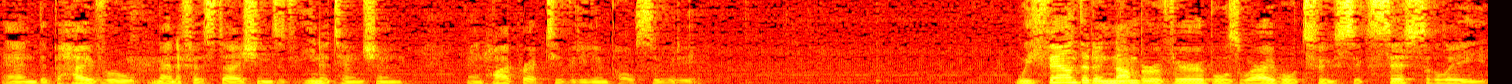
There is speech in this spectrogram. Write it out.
and the behavioural manifestations of inattention and hyperactivity impulsivity. We found that a number of variables were able to successfully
